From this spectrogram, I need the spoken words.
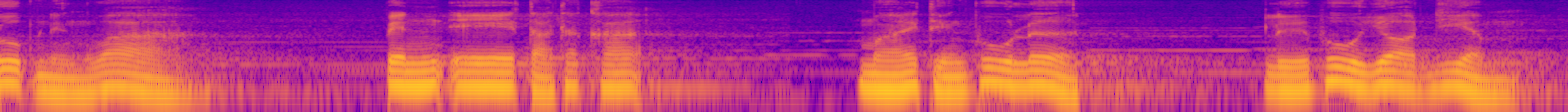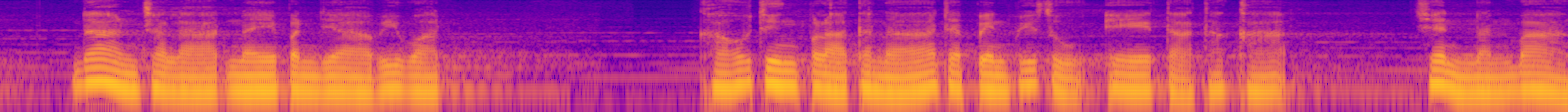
รูปหนึ่งว่า เป็นเอตทัคคะ หมายถึงผู้เลิศ หรือผู้ยอดเยี่ยม ด้านฉลาดในปัญญาวิวัตร เขาจึงปรารถนาจะเป็นพิสุเอตทัคะ เช่นนั้นบ้าง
